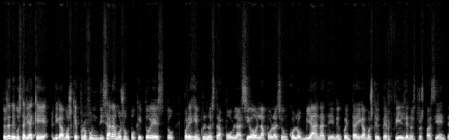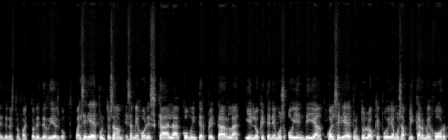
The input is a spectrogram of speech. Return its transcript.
Entonces me gustaría que, digamos, que profundizáramos un poquito esto, por ejemplo, en nuestra población, la población colombiana, teniendo en cuenta, digamos, que el perfil de nuestros pacientes, de nuestros factores de riesgo, cuál sería de pronto esa, mejor escala, cómo interpretarla y en lo que tenemos hoy en día, cuál sería de pronto lo que podríamos aplicar mejor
